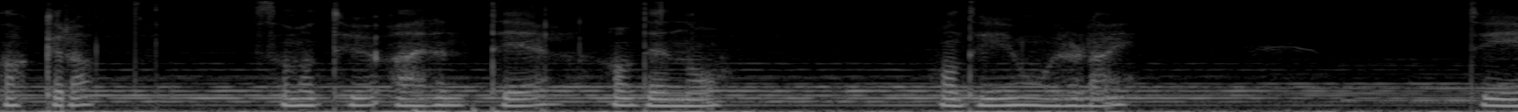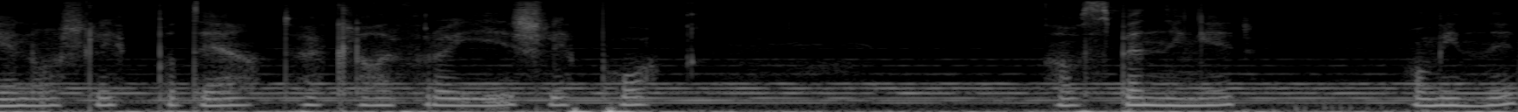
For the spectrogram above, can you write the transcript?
Akkurat som at du er en del av det nå, og det gjorde deg. Du gir nå slipp på det du er klar for å gi slipp på. Av spenninger og minner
